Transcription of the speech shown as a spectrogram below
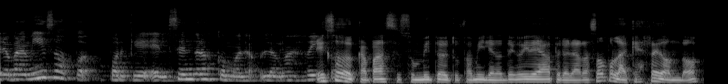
Pero para mí eso po- porque el centro es como lo, lo más rico. Eso capaz es un mito de tu familia, no tengo idea, pero la razón por la que es redondo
